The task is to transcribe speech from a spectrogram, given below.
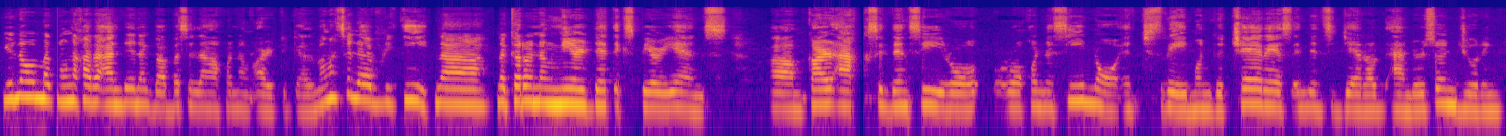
You know, nung nakaraan din, nagbabasa lang ako ng article, mga celebrity na nagkaroon ng near-death experience. Um, car accident si Ro- Rocco Nasino and Raymond Gutierrez and then si Gerald Anderson during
